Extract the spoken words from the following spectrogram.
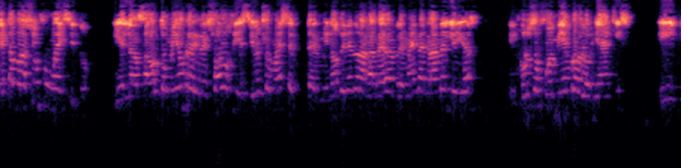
Esta operación fue un éxito y el lanzador Tomillón regresó a los 18 meses, terminó teniendo una carrera tremenda en grandes ligas, incluso fue miembro de los Yankees y,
